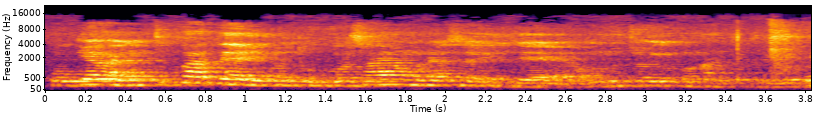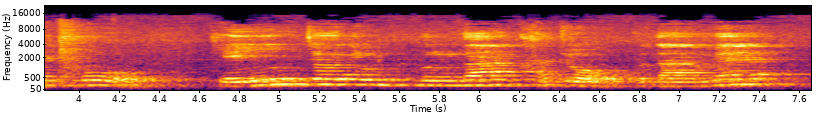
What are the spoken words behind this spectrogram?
고객 관련 특화되어 있는 도구를 사용을 해서 이제 업무적인 건 아주 분리했고 개인적인 부분과 가족 그 다음에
